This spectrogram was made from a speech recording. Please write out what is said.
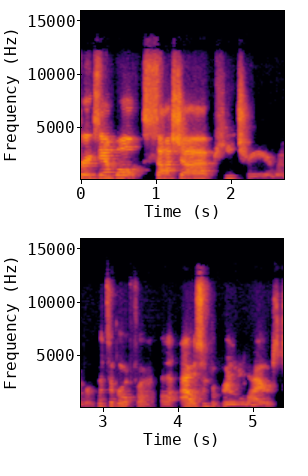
for example sasha petrie or whatever what's the girl from uh, allison from pretty little liars?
